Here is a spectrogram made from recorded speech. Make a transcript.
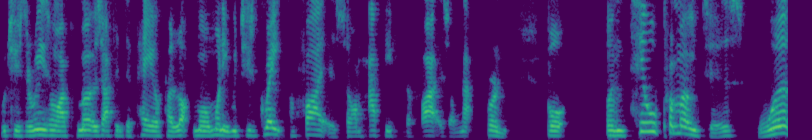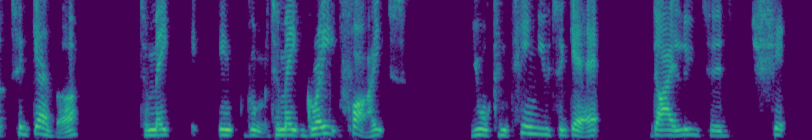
which is the reason why promoters having to pay up a lot more money which is great for fighters so i'm happy for the fighters on that front. But until promoters work together to make to make great fights you'll continue to get diluted shit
